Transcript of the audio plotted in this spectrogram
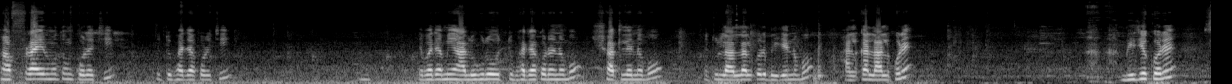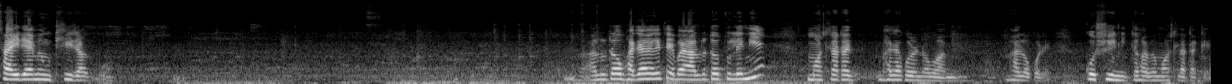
হাফ ফ্রাইয়ের মতন করেছি, একটু ভাজা করেছি। এবারে আমি আলুগুলো একটু ভাজা করে নেব, সাতলে নেব, একটু লাল লাল করে ভেজে নেব, হালকা লাল করে ভেজে করে সাইডে আমি উঠিয়ে রাখব। আলুটাও ভাজা হয়ে গেছে, এবার আলুটাও তুলে নিয়ে মশলাটা ভাজা করে নেব আমি, ভালো করে। কষিয়ে নিতে হবে মশলাটাকে।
